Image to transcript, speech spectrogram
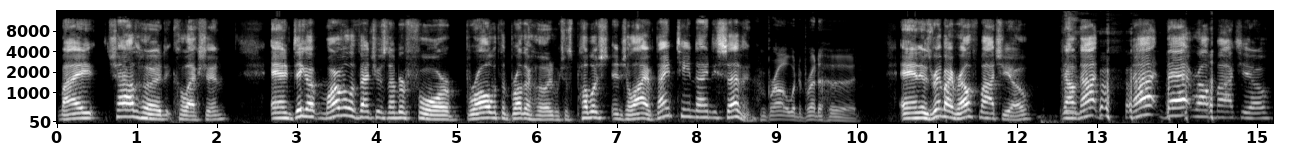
my childhood collection and dig up Marvel Adventures number four, Brawl with the Brotherhood, which was published in July of 1997. Brawl with the Brotherhood. And it was written by Ralph Macchio. Now, not not that Ralph Macchio,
